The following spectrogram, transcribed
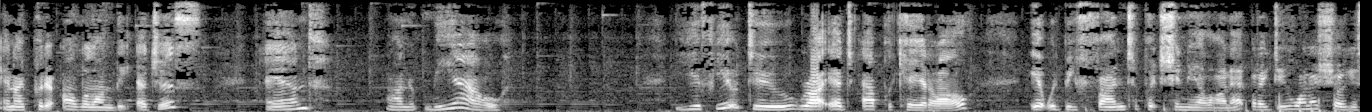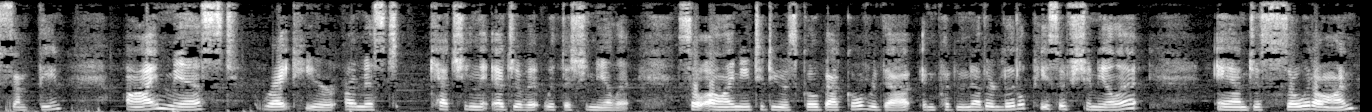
and I put it all along the edges and on Meow. If you do raw edge applique at all, it would be fun to put chenille on it, but I do want to show you something. I missed right here, I missed catching the edge of it with the Chenille-It. So all I need to do is go back over that and put another little piece of Chenille-It and just sew it on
